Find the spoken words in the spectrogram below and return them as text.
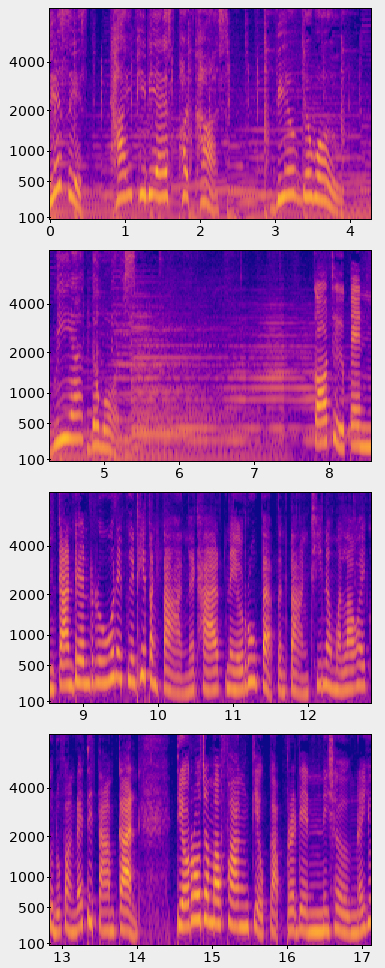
This is Thai PBS Podcast View the world via the voice ก็ถือเป็นการเรียนรู้ในพื้นที่ต่างๆนะคะ ในรูปแบบต่างๆ ที่นำมาเล่าให้คุณผู้ฟังได้ติดตามกัน เดี๋ยวเราจะมาฟังเกี่ยวกับประเด็นในเชิงนโย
